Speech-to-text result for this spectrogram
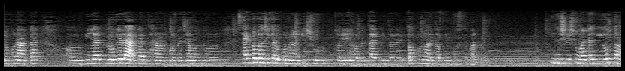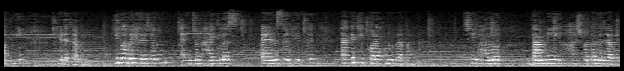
যখন আকার বিরাট রোগের আকার ধারণ করবে, যেমন ধরুন সাইকোলজিক্যাল কোনো ইস্যু তৈরি হবে তার ভিতরে, তখন হয়তো আপনি বুঝতে পারবেন। কিন্তু সে সময়টা গিয়েও তো আপনি হেরে যাবেন। কীভাবে হেরে যাবেন? একজন হাই ক্লাস প্যারেন্টসের ক্ষেত্রে তাকে ঠিক করা কোনো ব্যাপার না। সে ভালো, দামি হাসপাতালে যাবে।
